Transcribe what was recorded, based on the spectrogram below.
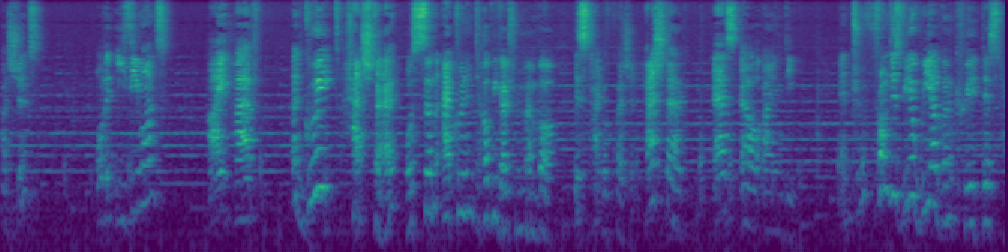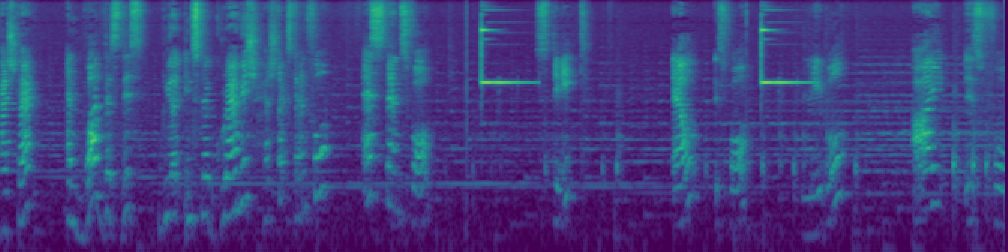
questions, or the easy ones, I have a great hashtag or certain acronym to help you guys remember this type of question. Hashtag SLIND. And from this video, we are going to create this hashtag. And what does this weird Instagramish hashtag stand for? S stands for state, L is for label, I is for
